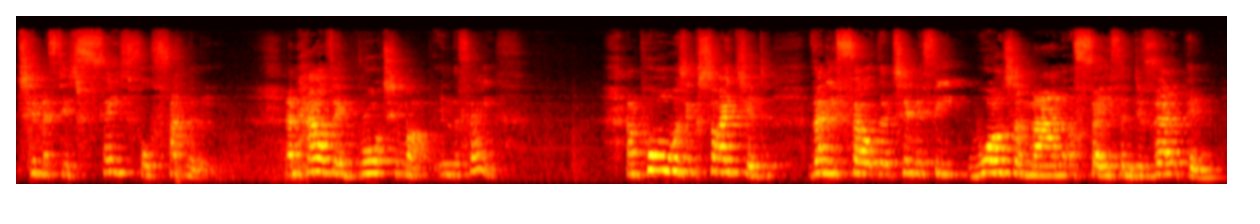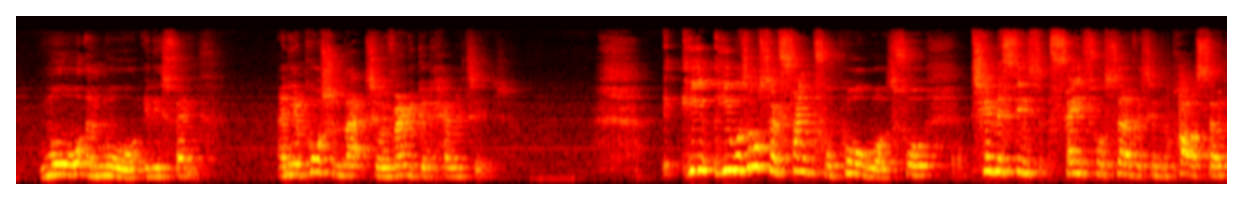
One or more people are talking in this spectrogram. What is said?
Timothy's faithful family and how they brought him up in the faith. And Paul was excited that he felt that Timothy was a man of faith and developing more and more in his faith. And he apportioned that to a very good heritage he, he was also thankful, Paul was, for Timothy's faithful service in the past. So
